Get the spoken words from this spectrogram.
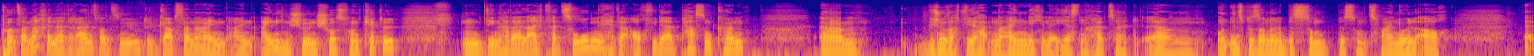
kurz danach, in der 23. Minute, gab es dann einen, einen eigentlich einen schönen Schuss von Kittel. Mm, Den hat er leicht verzogen, hätte auch wieder passen können. Ähm, wie schon gesagt, wir hatten eigentlich in der ersten Halbzeit ähm, und insbesondere bis zum, bis zum 2-0 auch äh,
